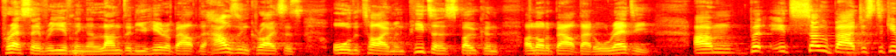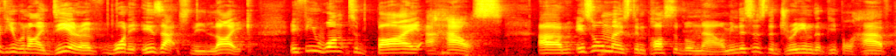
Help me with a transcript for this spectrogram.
press every evening in London, you hear about the housing crisis all the time. And Peter has spoken a lot about that already. Um, but it's so bad, just to give you an idea of what it is actually like. If you want to buy a house, um, it's almost impossible now. I mean, this is the dream that people have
